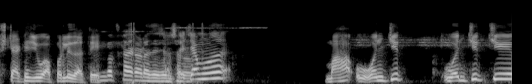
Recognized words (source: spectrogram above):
स्ट्रॅटेजी वापरली जाते? त्याच्यामुळं महा वंचित वंचितची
